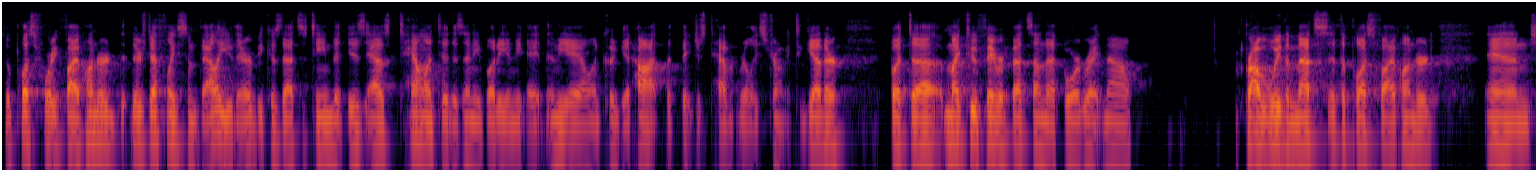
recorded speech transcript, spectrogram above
So plus 4,500, there's definitely some value there because that's a team that is as talented as anybody in the in the AL and could get hot, but they just haven't really strung it together. But uh, my two favorite bets on that board right now, probably the Mets at the plus 500, and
